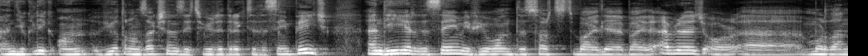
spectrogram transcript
and you click on view transactions, it will redirect to the same page. And here the same, if you want the sorts by the, by the average or uh, more than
